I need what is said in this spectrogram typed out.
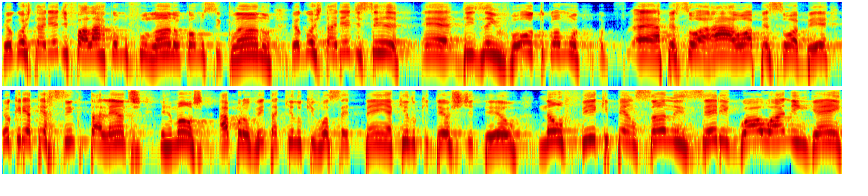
eu gostaria de falar como fulano, como ciclano, eu gostaria de ser é, desenvolto como é, a pessoa A ou a pessoa B. Eu queria ter cinco talentos. Irmãos, aproveita aquilo que você tem, aquilo que Deus te deu. Não fique pensando em ser igual a ninguém.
